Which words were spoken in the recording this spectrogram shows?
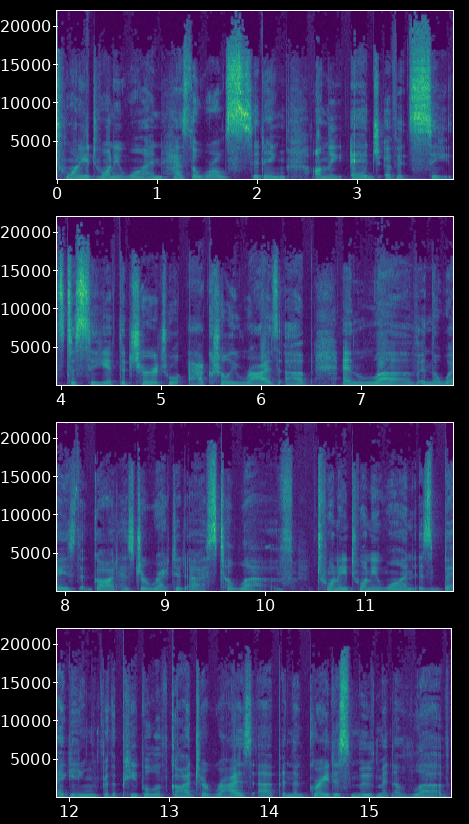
2021 has the world sitting on the edge of its seats to see if the church will actually rise up and love in the ways that God has directed us to love. 2021 is begging for the people of God to rise up in the greatest movement of love,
